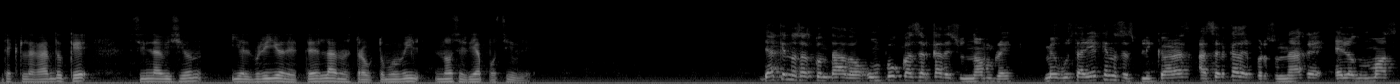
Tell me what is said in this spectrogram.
declarando que sin la visión y el brillo de Tesla nuestro automóvil no sería posible. Ya que nos has contado un poco acerca de su nombre, me gustaría que nos explicaras acerca del personaje Elon Musk,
